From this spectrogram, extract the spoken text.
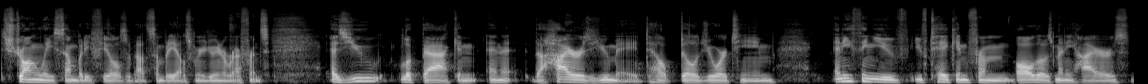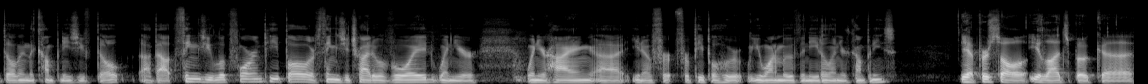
strongly somebody feels about somebody else when you're doing a reference? As you look back and, and the hires you made to help build your team, anything you've you've taken from all those many hires, building the companies you've built, about things you look for in people or things you try to avoid when you're when you're hiring, uh, you know, for, for people who you want to move the needle in your companies? Yeah, first of all, Elad's book uh,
